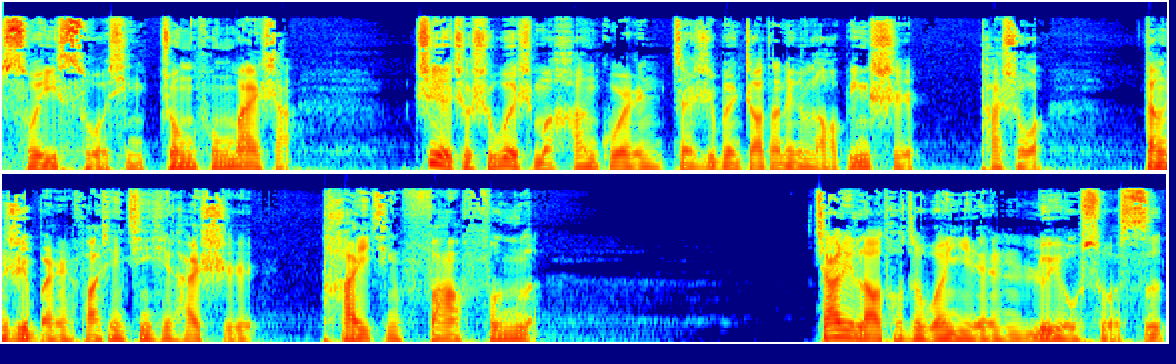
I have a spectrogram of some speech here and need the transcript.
所以，索性装疯卖傻。这也就是为什么韩国人在日本找到那个老兵时，他说：“当日本人发现金喜泰时，他已经发疯了。”家里老头子闻言略有所思，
